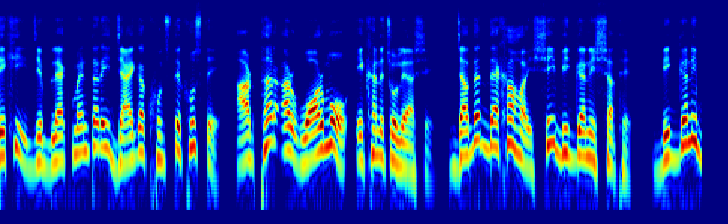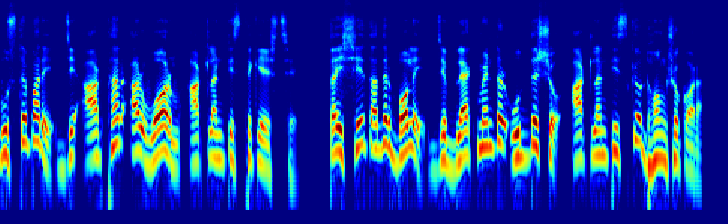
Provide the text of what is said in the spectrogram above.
দেখি যে ব্ল্যাকম্যানটার এই জায়গা খুঁজতে খুঁজতে আর্থার আর ওয়ার্মও এখানে চলে আসে, যাদের দেখা হয় সেই বিজ্ঞানীর সাথে। বিজ্ঞানী বুঝতে পারে যে আর্থার আর ওয়ার্ম আটলান্টিস থেকে এসছে, তাই সে তাদের বলে যে ব্ল্যাকম্যানটার উদ্দেশ্য আটলান্টিসকেও ধ্বংস করা।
